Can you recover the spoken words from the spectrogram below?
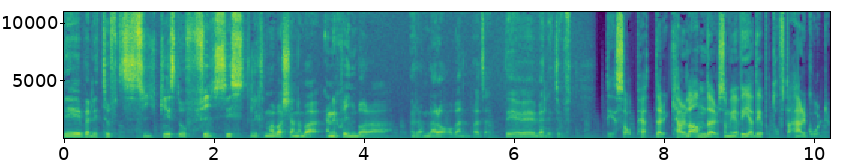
Det är väldigt tufft psykiskt och fysiskt. Liksom man bara känner bara energin bara ramlar av en på ett sätt. Det är väldigt tufft. Det sa Petter Karlander som är VD på Tofta herrgård.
